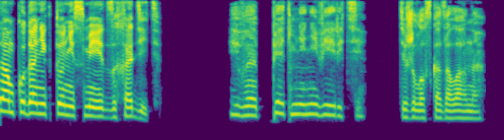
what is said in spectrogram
Там, куда никто не смеет заходить». «И вы опять мне не верите», — тяжело сказала она.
